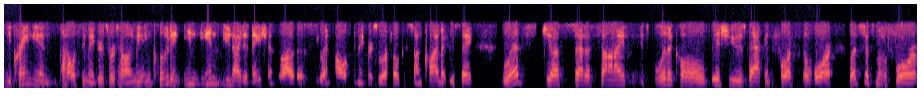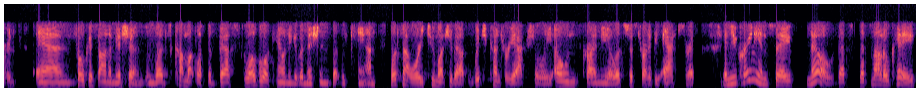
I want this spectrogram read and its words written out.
Ukrainian policymakers were telling me, including in, in the United Nations, a lot of those UN policymakers who are focused on climate, who say, let's just set aside these political issues back and forth, the war. Let's just move forward and focus on emissions and let's come up with the best global accounting of emissions that we can. Let's not worry too much about which country actually owns Crimea. Let's just try to be accurate. And Ukrainians say, no, that's that's not okay.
